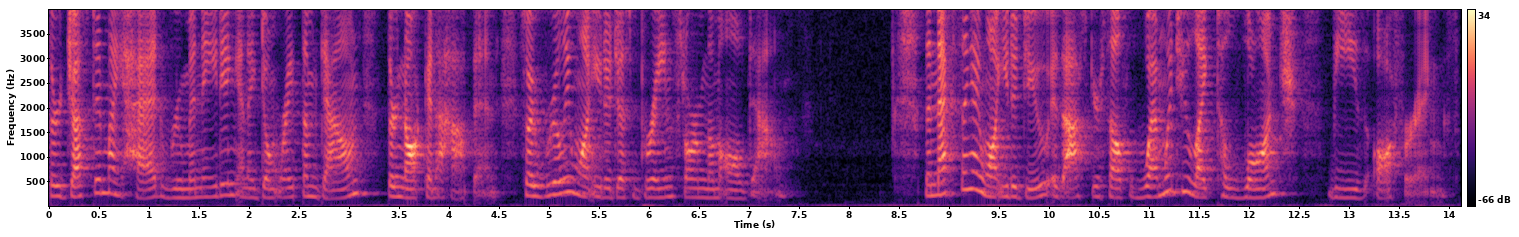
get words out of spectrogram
they're just in my head ruminating and I don't write them down, they're not going to happen. So I really want you to just brainstorm them all down. The next thing I want you to do is ask yourself when would you like to launch these offerings.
